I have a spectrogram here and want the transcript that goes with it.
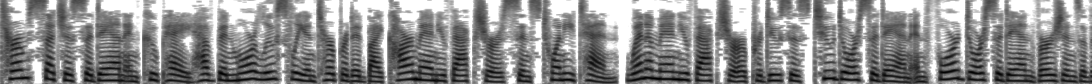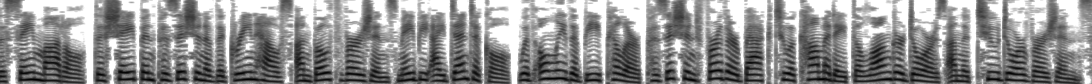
terms such as sedan and coupe have been more loosely interpreted by car manufacturers since 2010. When a manufacturer produces two-door sedan and four-door sedan versions of the same model, the shape and position of the greenhouse on both versions may be identical, with only the B-pillar positioned further back to accommodate the longer doors on the two-door versions.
